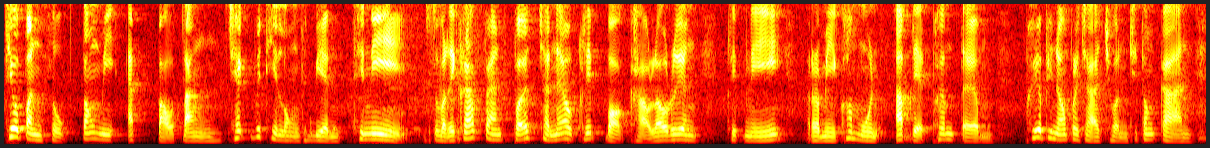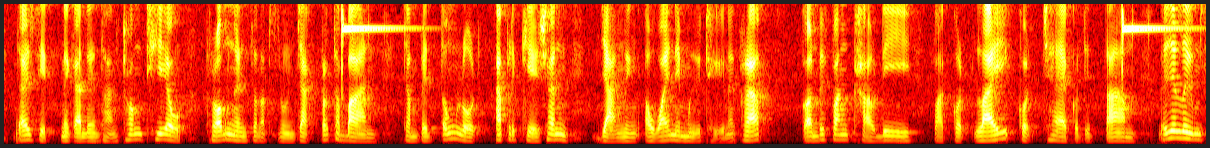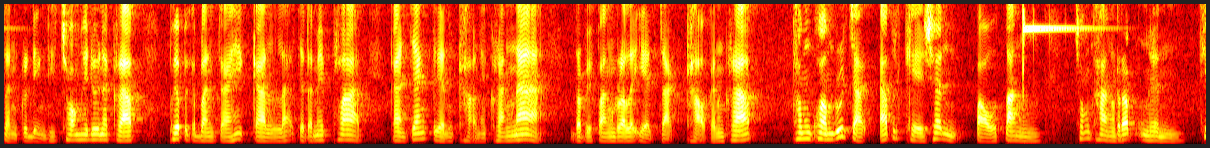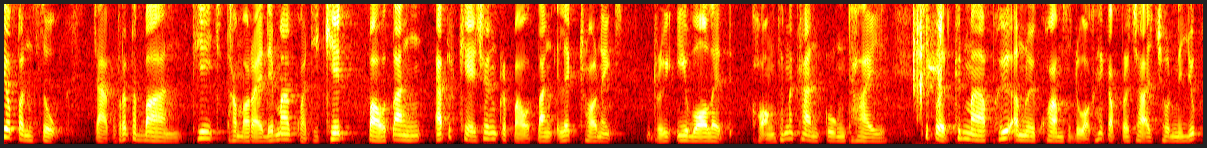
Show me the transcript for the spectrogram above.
เที่ยวปันสุขต้องมีแอปเป่าตังเช็ควิธีลงทะเบียนที่นี่ สวัสดีครับแฟน First Channel คลิปบอกข่าวเล่าเรื่อง คลิปนี้เรามีข้อมูลอัปเดตเพิ่มเติม เพื่อพี่น้องประชาชนที่ต้องการได้สิทธิ์ในการเดินทางท่องเที่ยว พร้อมเงินสนับสนุนจากรัฐบาลจำเป็นต้องโหลดแอปพลิเคชัน อย่างหนึ่งเอาไว้ในมือถือนะครับ ก่อนไปฟังข่าวดี ฝากกดไลค์กดแชร์กดติดตาม และอย่าลืมสั่นกระดิ่งที่ช่องให้ด้วยนะครับ เพื่อเป็นกำลังใจให้กันและจะได้ไม่พลาดการแจ้งเตือนข่าวในครั้งหน้า เราไปฟังรายละเอียดจากข่าวกันครับทำความรู้จักแอปพลิเคชันเป๋าตังค์ช่องทางรับเงิน เที่ยวปันสุขจากรัฐบาลที่จะทำอะไรได้มากกว่าที่คิด เป๋าตังค์แอปพลิเคชันกระเป๋าตังค์อิเล็กทรอนิกส์หรือ e-wallet ของธนาคารกรุงไทย ที่เปิดขึ้นมาเพื่ออำนวยความสะดวกให้กับประชาชนในยุค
